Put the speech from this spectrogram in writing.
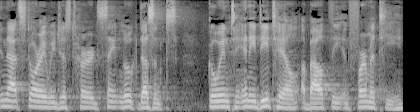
In that story we just heard, St. Luke doesn't go into any detail about the infirmity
